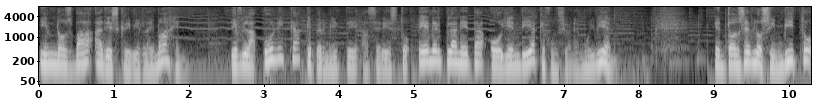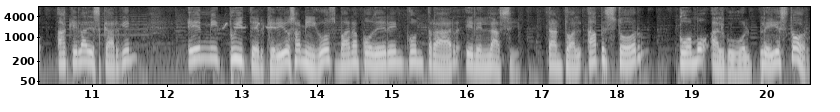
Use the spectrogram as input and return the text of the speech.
y nos va a describir la imagen. Es la única que permite hacer esto en el planeta hoy en día que funcione muy bien. Entonces los invito a que la descarguen. En mi Twitter, queridos amigos, van a poder encontrar el enlace tanto al App Store como al Google Play Store.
